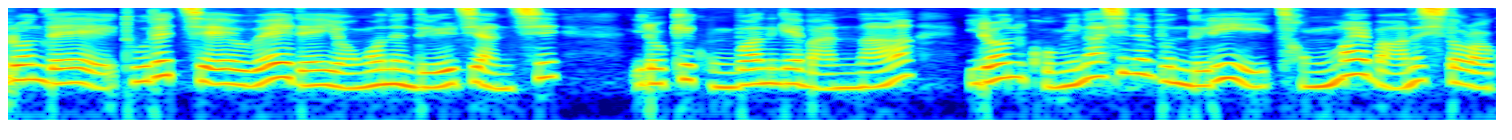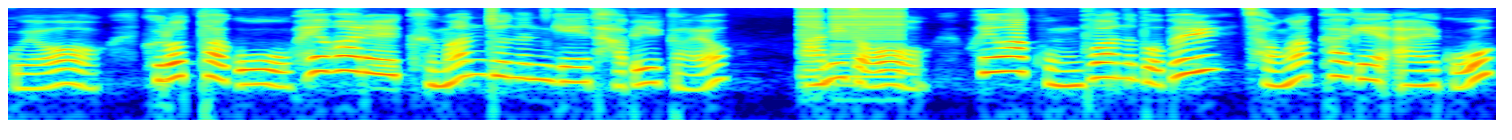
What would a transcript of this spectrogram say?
그런데 도대체 왜 내 영어는 늘지 않지? 이렇게 공부하는 게 맞나? 이런 고민하시는 분들이 정말 많으시더라고요. 그렇다고 회화를 그만두는 게 답일까요? 아니죠. 회화 공부하는 법을 정확하게 알고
